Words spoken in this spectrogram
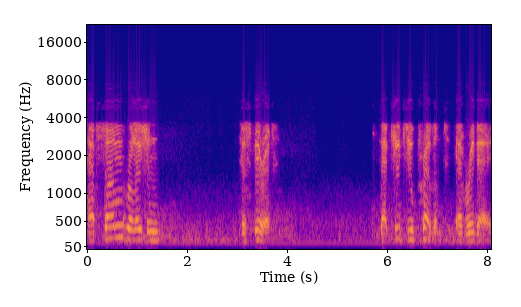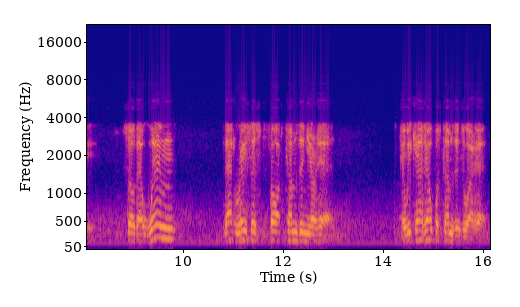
have some relation to spirit that keeps you present every day so that when that racist thought comes in your head, and we can't help what comes into our head,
